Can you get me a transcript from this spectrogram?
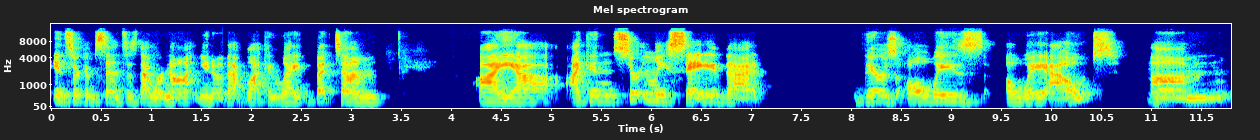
in circumstances that were not you know that black and white but um i uh i can certainly say that there's always a way out um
